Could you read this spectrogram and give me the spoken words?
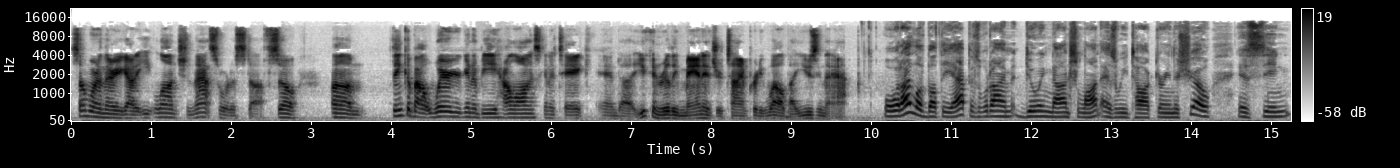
Somewhere in there you got to eat lunch and that sort of stuff. So um, think about where you're going to be, how long it's going to take, and uh, you can really manage your time pretty well by using the app. Well, what I love about the app is what I'm doing nonchalant as we talk during the show is seeing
